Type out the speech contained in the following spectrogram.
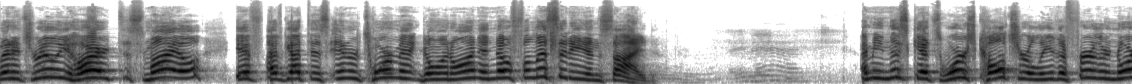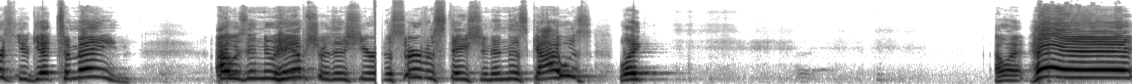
But it's really hard to smile if I've got this inner torment going on and no felicity inside. I mean, this gets worse culturally the further north you get to Maine. I was in New Hampshire this year at a service station, and this guy was like, I went, "Hey,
